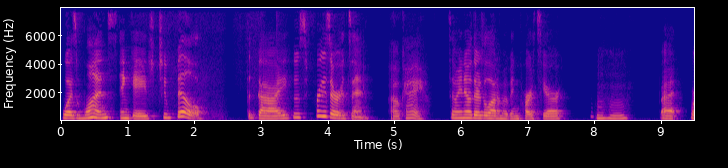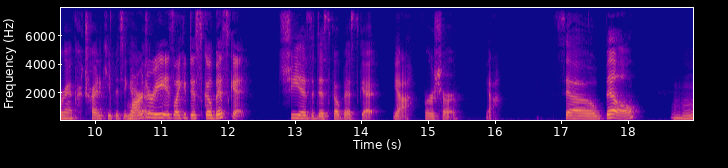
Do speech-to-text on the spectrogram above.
was once engaged to Bill, the guy whose freezer it's in. okay. So I know there's a lot of moving parts here, Mm-hmm. But we're going to try to keep it together. Marjorie is like a disco biscuit. She is a disco biscuit Yeah. for sure. Yeah. So Bill Mm-hmm.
